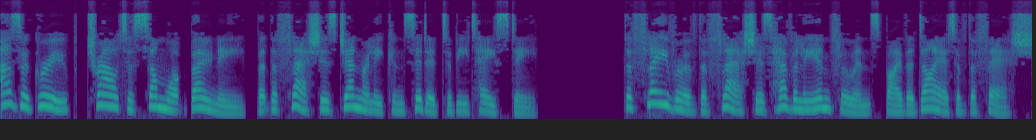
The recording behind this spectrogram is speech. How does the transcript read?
As a group, trout are somewhat bony, but the flesh is generally considered to be tasty. The flavor of the flesh is heavily influenced by the diet of the fish.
